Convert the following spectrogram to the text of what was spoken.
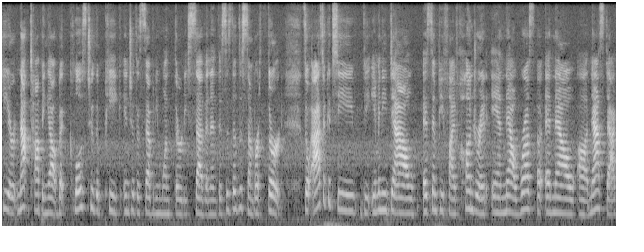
here not topping out but close to the peak into the 7137 and this is the december 3rd so as you can see the e-mini dow s&p 500 and now Rus uh, and now uh, nasdaq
